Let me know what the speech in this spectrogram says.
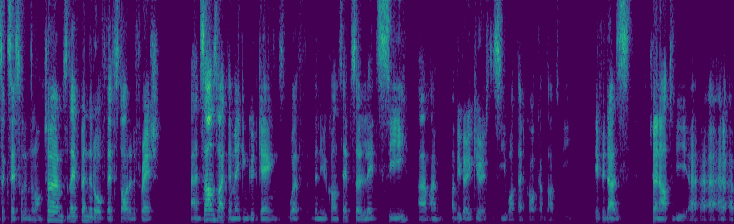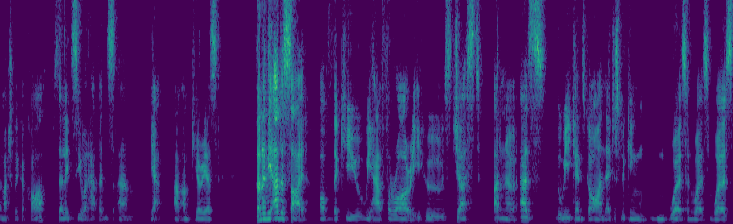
successful in the long term. So they've binned it off, they've started afresh, and sounds like they're making good gains with the new concept. So let's see. Um, I'm I'd be very curious to see what that car comes out to be. If it does turn out to be a, a, a much quicker car, so let's see what happens. Um, yeah, I'm curious. Then on the other side of the queue, we have Ferrari, who's just, I don't know, as the weekends go on, they're just looking worse and worse and worse.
